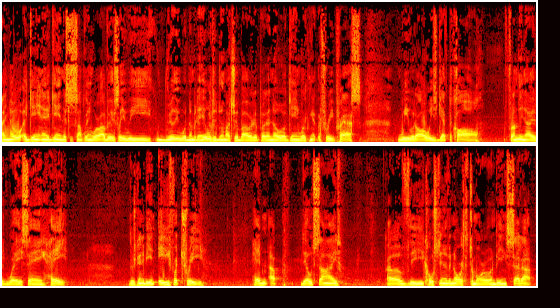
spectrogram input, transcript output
I know again and again, this is something where obviously we really wouldn't have been able to do much about it, but I know again, working at the Free Press, we would always get the call from the United Way saying, hey, there's going to be an 80 foot tree heading up the outside of the coast of the North tomorrow and being set up.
